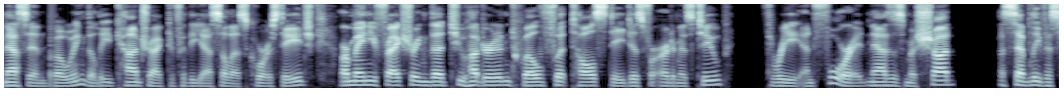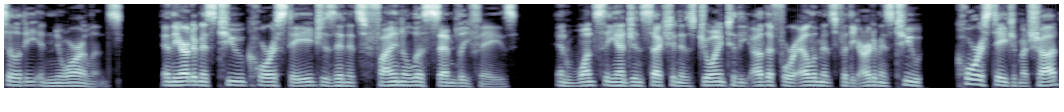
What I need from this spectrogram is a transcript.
NASA and Boeing, the lead contractor for the SLS core stage, are manufacturing the 212 foot tall stages for Artemis 2, 3, and 4 at NASA's Michoud assembly facility in New Orleans and the Artemis II core stage is in its final assembly phase. And once the engine section is joined to the other four elements for the Artemis II core stage of Michoud,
